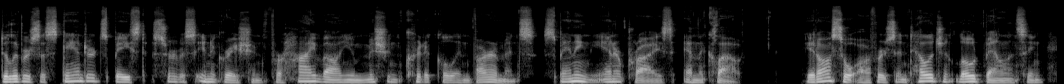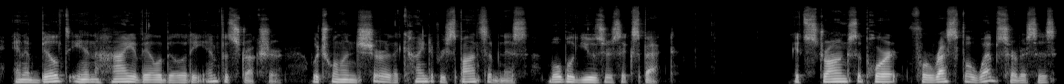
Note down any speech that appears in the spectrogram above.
delivers a standards-based service integration for high-volume mission-critical environments spanning the enterprise and the cloud. It also offers intelligent load balancing and a built-in high-availability infrastructure, which will ensure the kind of responsiveness mobile users expect. Its strong support for RESTful web services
